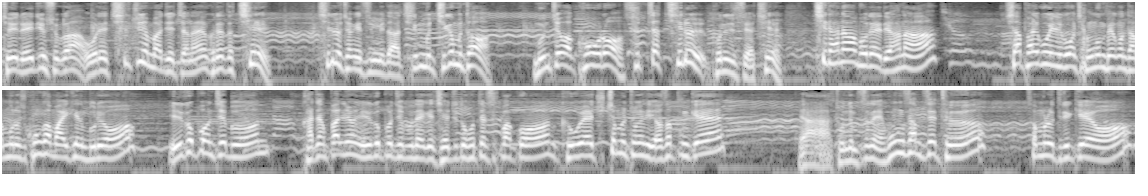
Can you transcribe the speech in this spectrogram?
저희 라디오쇼가 올해 7주년 맞이했잖아요. 그래서 7. 7로 정했습니다. 지금, 지금부터 문자와 콩으로 숫자 7을 보내주세요. 7. 7 하나만 보내야 돼요, 하나. 샵8910 장문 100원 단문 오시 콩과 마이크는 무료. 일곱 번째 분, 가장 빨리 온 일곱 번째 분에게 제주도 호텔 숙박권, 그 외에 추첨을 통해서 여섯 분께, 야, 돈 좀 쓰네. 홍삼 세트 선물로 드릴게요.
